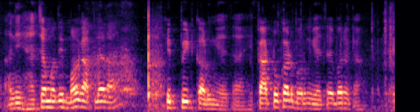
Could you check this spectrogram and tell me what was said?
आणि ह्याच्यामध्ये मग आपल्याला हे पीठ काढून घ्यायचं आहे. काटोकाट भरून घ्यायचं आहे बरं का?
